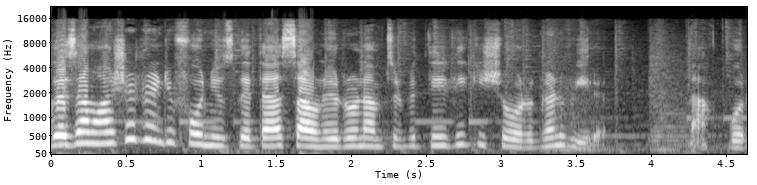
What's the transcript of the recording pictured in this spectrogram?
गजा महाराष्ट्र ट्वेंटी फोर न्यूज घेता सावणेरून आमचे प्रतिनिधी किशोर गणवीर नागपूर.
